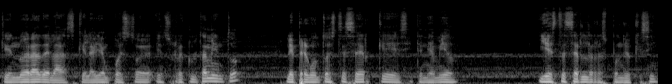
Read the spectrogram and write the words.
que no era de las que le habían puesto en su reclutamiento, le preguntó a este ser que si tenía miedo. Y este ser le respondió que sí.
